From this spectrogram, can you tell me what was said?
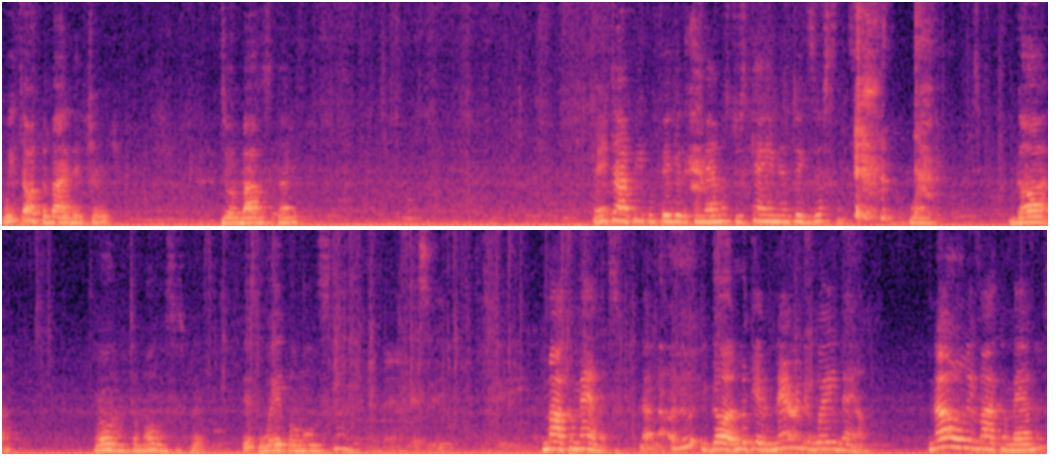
We talked about it at church during Bible study. Many times people figure the commandments just came into existence when God wrote them to Moses, but it's way before Moses' time. My commandments. Now, look God, look at narrowing it way down. Not only my commandments,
